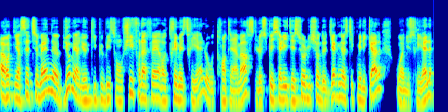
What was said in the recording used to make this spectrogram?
À retenir cette semaine, Biomérieux qui publie son chiffre d'affaires trimestriel au 31 mars, le spécialiste des solutions de diagnostic médical ou industriel,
